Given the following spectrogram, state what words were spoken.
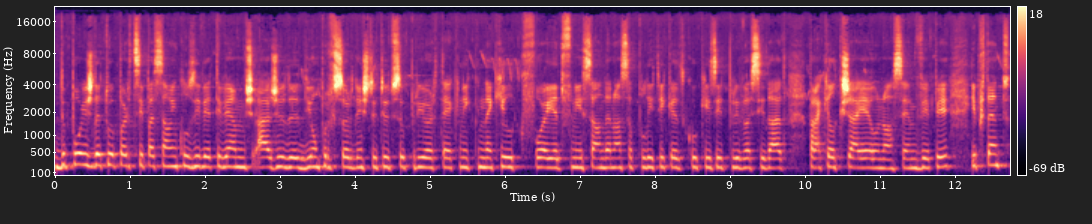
depois da tua participação, inclusive, tivemos a ajuda de um professor do Instituto Superior Técnico naquilo que foi a definição da nossa política de cookies e de privacidade para aquele que já é o nosso MVP. E, portanto,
